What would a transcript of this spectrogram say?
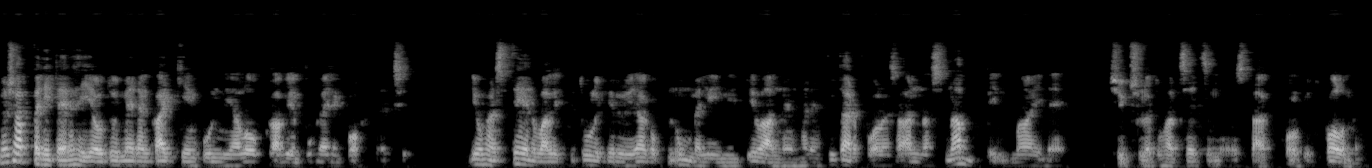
Myös Appeni-perhe joutui meidän kaikkien kunnia loukkaavien puheiden kohteeksi. Johan Steen valitti tulikirjoja Jakob Nummelinin tilanneen hänen tytärpuolensa Anna Snabbin maineen syksyllä 1733,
